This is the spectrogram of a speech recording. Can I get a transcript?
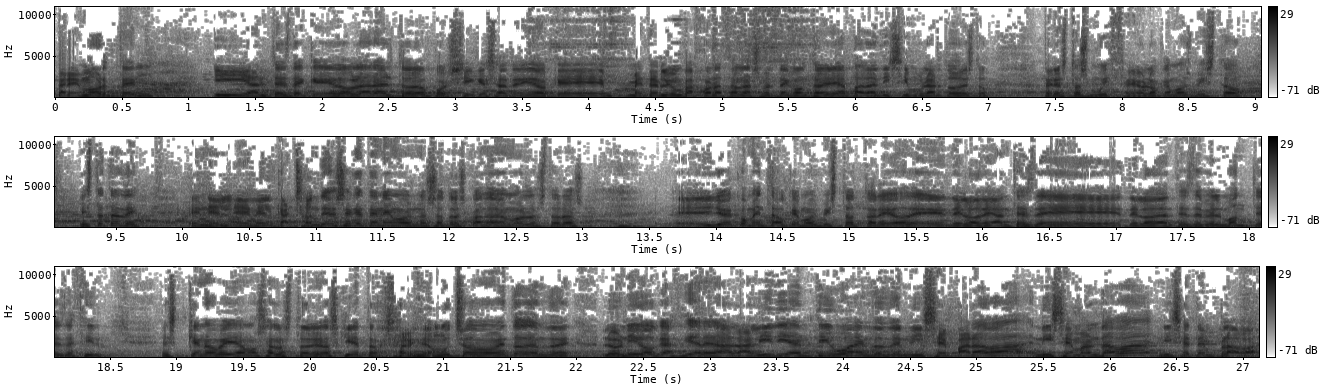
premortem y antes de que doblara el toro, pues sí que se ha tenido que meterle un bajonazo en la suerte contraria para disimular todo esto. Pero esto es muy feo. Lo que hemos visto esta tarde, en el, en el cachondeo ese que tenemos nosotros cuando vemos los toros, eh, yo he comentado que hemos visto toreo de, de lo de antes de, de lo de antes de Belmonte, es decir, es que no veíamos a los toreros quietos. Ha habido muchos momentos donde lo único que hacían era la lidia antigua, en donde ni se paraba, ni se mandaba, ni se templaba.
